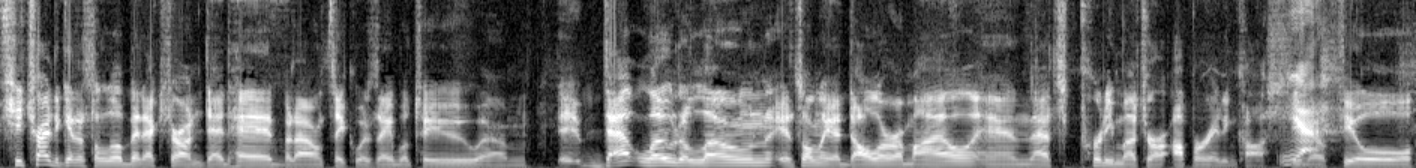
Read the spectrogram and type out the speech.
she tried to get us a little bit extra on Deadhead, but I don't think was able to. Um, it- that load alone, it's only a dollar a mile, and that's pretty much our operating costs. Yeah. You know, fuel,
